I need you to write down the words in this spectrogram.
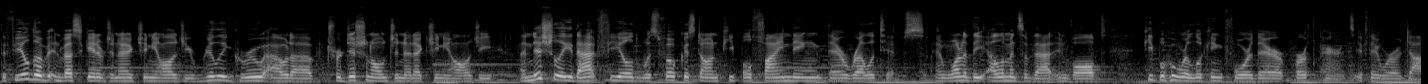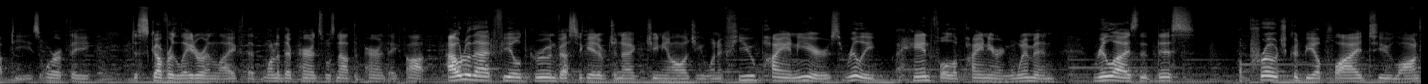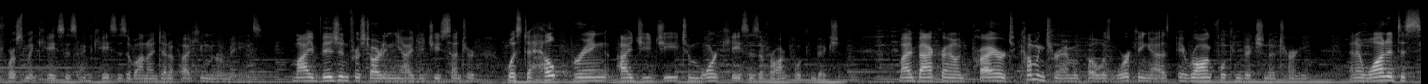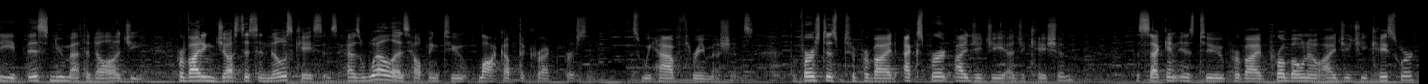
The field of investigative genetic genealogy really grew out of traditional genetic genealogy. Initially, that field was focused on people finding their relatives, and one of the elements of that involved people who were looking for their birth parents if they were adoptees or if they discovered later in life that one of their parents was not the parent they thought. Out of that field grew investigative genetic genealogy when a few pioneers, really a handful of pioneering women, realized that this approach could be applied to law enforcement cases and cases of unidentified human remains. My vision for starting the IGG Center was to help bring IGG to more cases of wrongful conviction. My background prior to coming to Ramapo was working as a wrongful conviction attorney, and I wanted to see this new methodology providing justice in those cases, as well as helping to lock up the correct person. So we have three missions. The first is to provide expert IGG education the second is to provide pro bono IGG casework.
